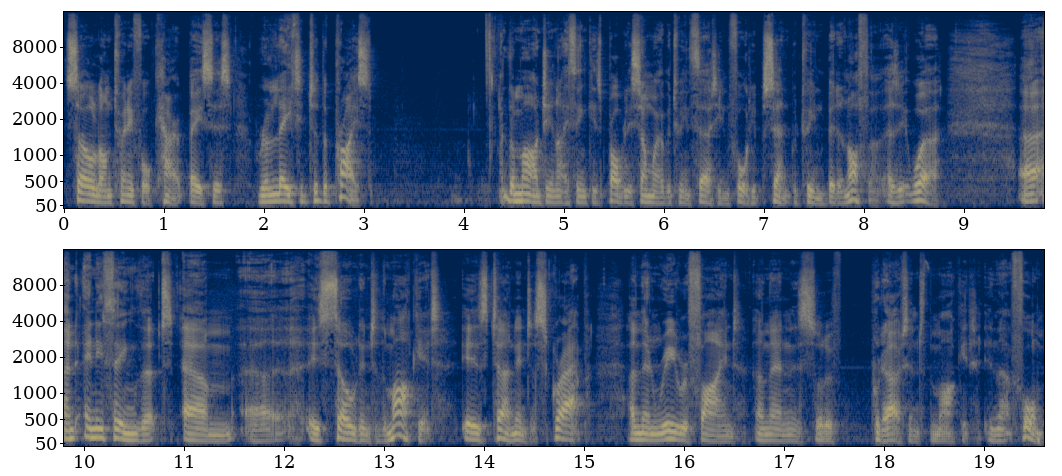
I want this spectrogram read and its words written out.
sold on 24 carat basis related to the price the margin, I think, is probably somewhere between 30 and 40% between bid and offer, as it were. Uh, and anything that um, uh, is sold into the market is turned into scrap and then re refined and then is sort of put out into the market in that form.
